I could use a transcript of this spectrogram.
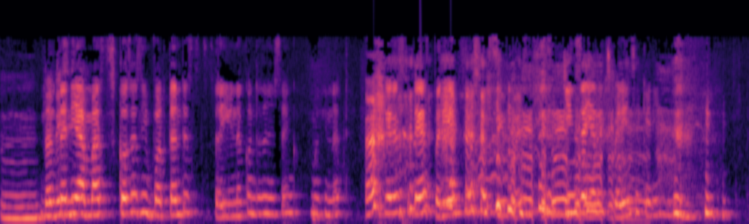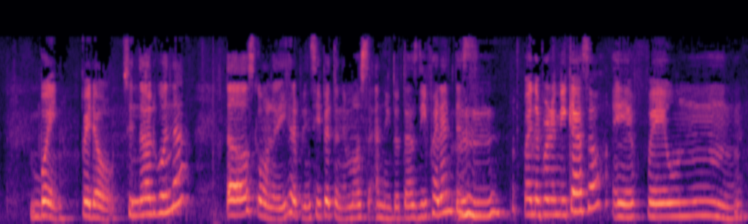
Mm, no tenía más cosas importantes. Hay una cuántos años tengo, imagínate. ¿Quieres que tenga experiencia? 15 años de experiencia, quería. Bueno, pero sin duda alguna, todos, como lo dije al principio, tenemos anécdotas diferentes. Bueno, pero en mi caso eh, fue un,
